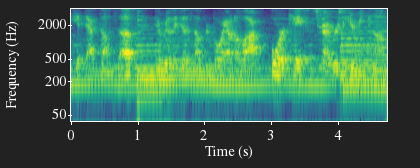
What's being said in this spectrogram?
hit that thumbs up. It really does help your boy out a lot. 4K subscribers, here we come.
